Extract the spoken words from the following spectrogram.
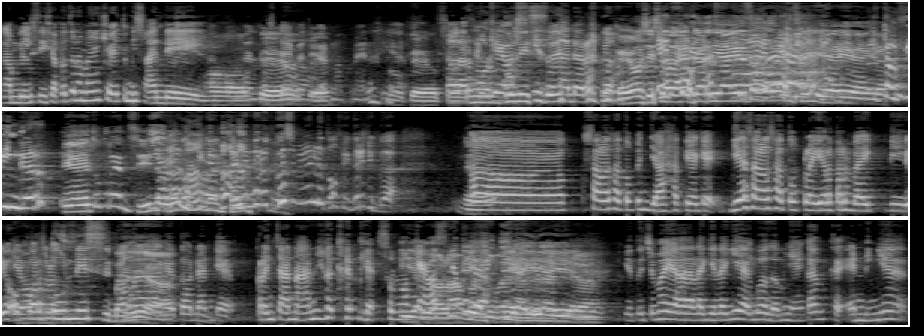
Ngambil si siapa tuh namanya cewek itu Missandei. Oh, all men oke must die but oke we are not men oke oke Salar Chaos Morgulis. is a ladder. oke oh sisa ladder ya itu keren sih iya iya iya Little finger. Iya itu keren sih. Iya, Little. Dan menurut gue sebenarnya Little Figure juga Ya. eh salah satu penjahat ya kayak dia salah satu player terbaik di Dia oportunis banget. Iya. gitu dan kayak perencanaannya kan kayak semua Jualan, ada semua dia iya, gitu. iya, iya. gitu cuma ya lagi-lagi ya gue agak menyayangkan ke endingnya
